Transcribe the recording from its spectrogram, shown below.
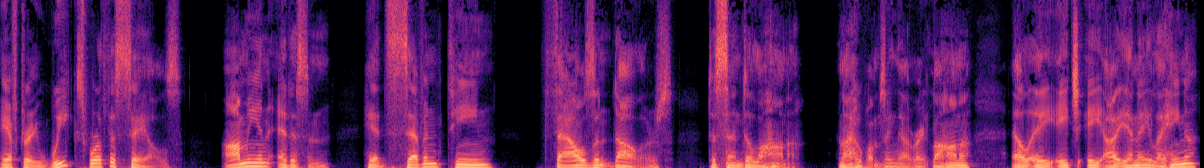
After a week's worth of sales, Ami and Edison had $17,000 to send to Lahana. And I hope I'm saying that right. Lahana, L A H A I N A, Lahana.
